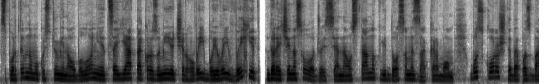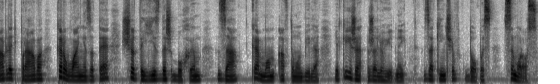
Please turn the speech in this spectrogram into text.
в спортивному костюмі на оболоні. Це я так розумію, черговий бойовий вихід. До речі, насолоджуйся наостанок відосами за кермом, бо скоро ж тебе позбавлять права керування за те, що ти їздиш бухим за кермом автомобіля. Який же жалюгідний. Закінчив допис Симороз.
